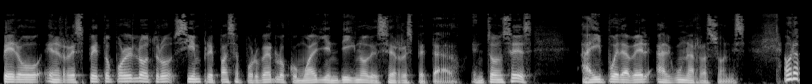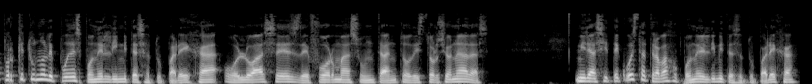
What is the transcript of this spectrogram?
pero el respeto por el otro siempre pasa por verlo como alguien digno de ser respetado. Entonces, ahí puede haber algunas razones. Ahora, ¿por qué tú no le puedes poner límites a tu pareja o lo haces de formas un tanto distorsionadas? Mira, si te cuesta trabajo poner límites a tu pareja,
